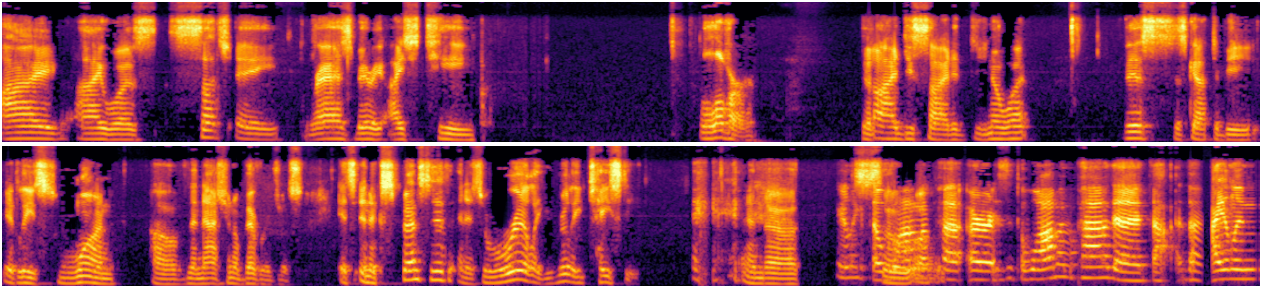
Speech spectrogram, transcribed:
I I was such a raspberry iced tea lover that I decided, you know what, this has got to be at least one of the national beverages. It's inexpensive and it's really really tasty. and uh, you're like so, the Wamapa, uh, or is it the Wamapa, the, the the island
